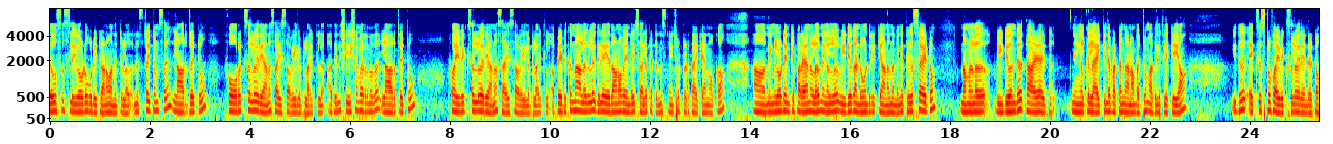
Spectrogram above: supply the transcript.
ലൂസ് സ്ലീവോട് കൂടിയിട്ടാണ് വന്നിട്ടുള്ളത്. നെക്സ്റ്റ് ഐറ്റംസ് ലാർജ് ടു ഫോർ എക്സൽ വരെയാണ് സൈസ് അവൈലബിൾ ആയിട്ടുള്ളത്. അതിന് ശേഷം വരുന്നത് ലാർജ് ടു ഫൈവ് എക്സ് എൽ വരെയാണ് സൈസ് അവൈലബിൾ ആയിട്ടുള്ളത്. അപ്പോൾ എടുക്കുന്ന ആളുകൾ ഇതിൽ ഏതാണോ വേണ്ടത് വെച്ചാൽ പെട്ടെന്ന് സ്ക്രീൻഷോട്ട് എടുത്ത് അയക്കാൻ നോക്കുക. നിങ്ങളോട് എനിക്ക് പറയാനുള്ളത് നിങ്ങൾ വീഡിയോ കണ്ടുകൊണ്ടിരിക്കുകയാണെന്നുണ്ടെങ്കിൽ തീർച്ചയായിട്ടും നമ്മൾ വീഡിയോന്റെ താഴെയായിട്ട് നിങ്ങൾക്ക് ലൈക്കിന്റെ ബട്ടൺ കാണാൻ പറ്റും. അതിൽ ക്ലിക്ക് ചെയ്യാം ഇത് എക്സസ് ടു ഫൈവ് എക്സ് എൽ വരെ ഉണ്ട് കേട്ടോ.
